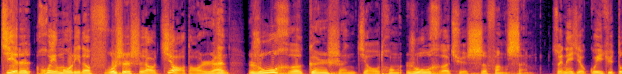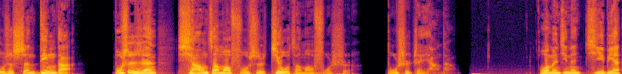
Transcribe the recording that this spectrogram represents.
借着会幕里的服饰，是要教导人如何跟神交通，如何去侍奉神。所以那些规矩都是神定的，不是人想怎么服侍就怎么服侍，不是这样的。我们今天即便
